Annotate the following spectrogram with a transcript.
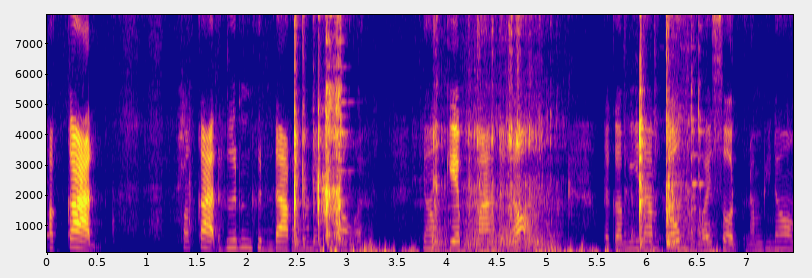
ผักกาดผักกาดขึ้นขึ้นดังนั่นเองพี่น้องเอ้ยที่เฮาเก็บมาเลยเนาะแล้วก็มีน้ำต้มไว้สดน้ำพี่น้อง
